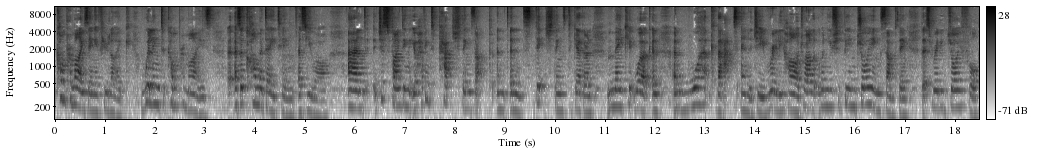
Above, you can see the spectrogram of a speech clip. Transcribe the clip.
compromising if you like, willing to compromise, as accommodating as you are. And just finding that you're having to patch things up and, and stitch things together and make it work and, and work that energy really hard rather when you should be enjoying something that's really joyful.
